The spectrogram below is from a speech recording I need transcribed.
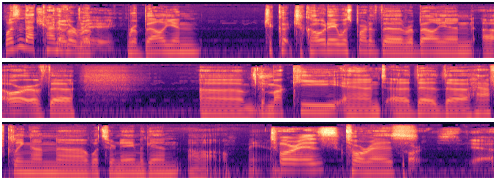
Wasn't that Chakotay. kind of a re- rebellion? Ch- Chakotay was part of the rebellion, uh, or of the. Um, the Maquis and uh, the the half Klingon. Uh, what's her name again? Oh man, Torres. Torres. Torres. Yeah.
